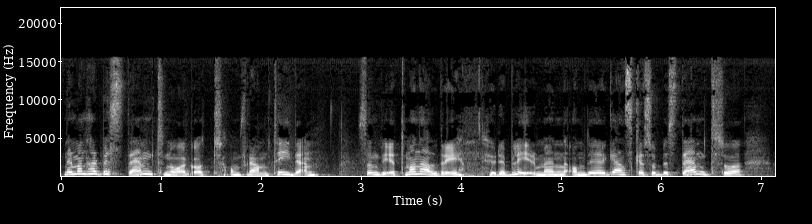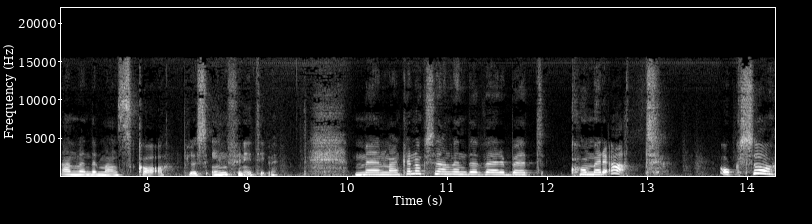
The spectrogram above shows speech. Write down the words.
när man har bestämt något om framtiden. Sen vet man aldrig hur det blir, men om det är ganska så bestämt så använder man ska plus infinitiv. Men man kan också använda verbet kommer att, också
